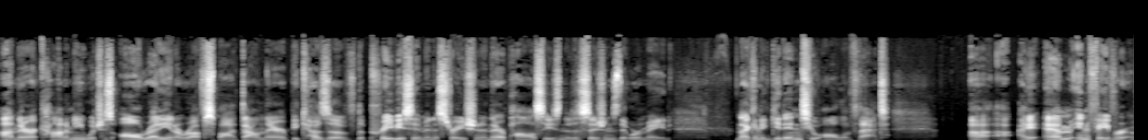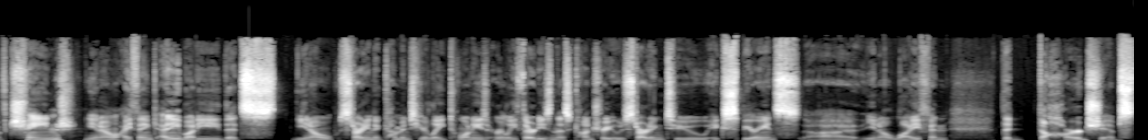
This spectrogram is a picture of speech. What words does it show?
on their economy, which is already in a rough spot down there because of the previous administration and their policies and the decisions that were made. I'm not going to get into all of that. Uh, I am in favor of change. You know, I think anybody that's you know starting to come into your late 20s, early 30s in this country who's starting to experience uh, you know life and the the hardships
